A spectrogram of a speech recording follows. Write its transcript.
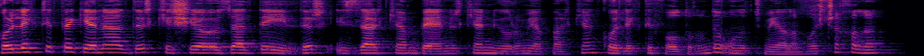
Kolektif ve geneldir, kişiye özel değildir. İzlerken, beğenirken, yorum yaparken kolektif olduğunu da unutmayalım. Hoşçakalın.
